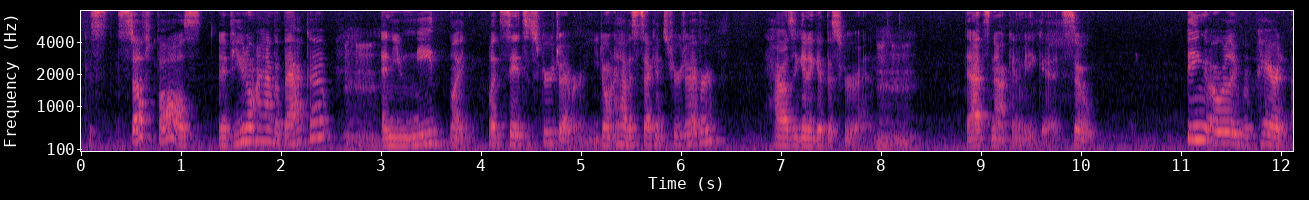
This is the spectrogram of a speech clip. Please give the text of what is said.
because stuff falls. And if you don't have a backup, Mm-hmm. and you need like let's say it's a screwdriver you don't have a second screwdriver how's he going to get the screw in Mm-hmm. that's not going to be good so being overly prepared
